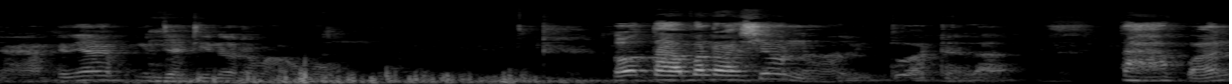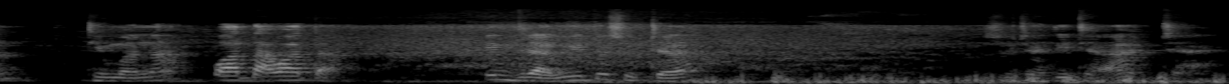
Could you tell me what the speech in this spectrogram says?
Nah, akhirnya menjadi norma umum. Kalau tahapan rasional itu adalah tahapan di mana watak-watak indrawi itu sudah sudah tidak ada.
